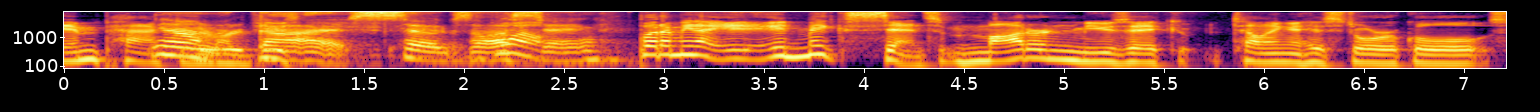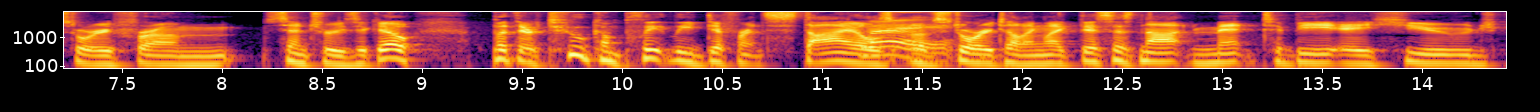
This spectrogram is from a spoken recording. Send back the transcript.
impact oh the my reviews. god it's so exhausting Well, but I mean, I- it, it makes sense. Modern music telling a historical story from centuries ago, but they're two completely different styles Right. of storytelling. Like this is not meant to be a huge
